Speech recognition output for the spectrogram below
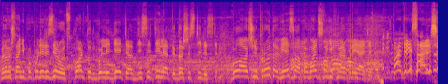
потому что они популяризируют спорт. Тут были дети от 10 лет и до 60. Было очень круто, весело, побольше таких мероприятий. Потрясающе!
